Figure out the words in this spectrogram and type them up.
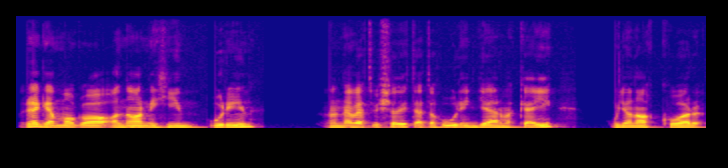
Regen maga a Narnihin Hurin nevet viseli, tehát a Hurin gyermekei, ugyanakkor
